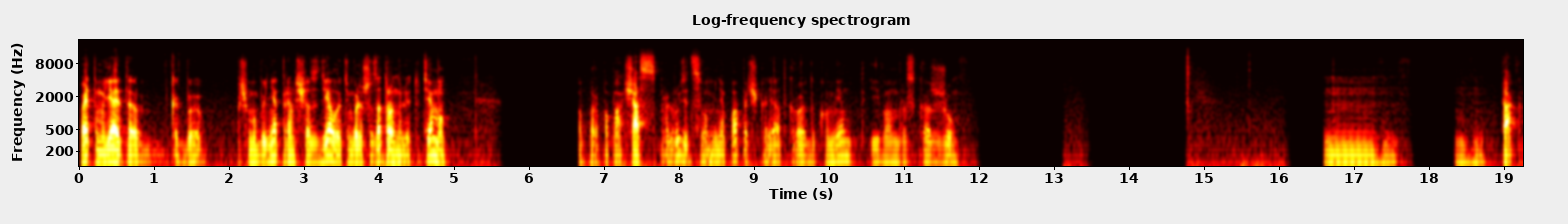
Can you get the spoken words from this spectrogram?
Поэтому я это, как бы, почему бы и нет, прямо сейчас сделаю. Тем более, что затронули эту тему. Папа, сейчас прогрузится у меня папочка, я открою документ и вам расскажу. Так,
